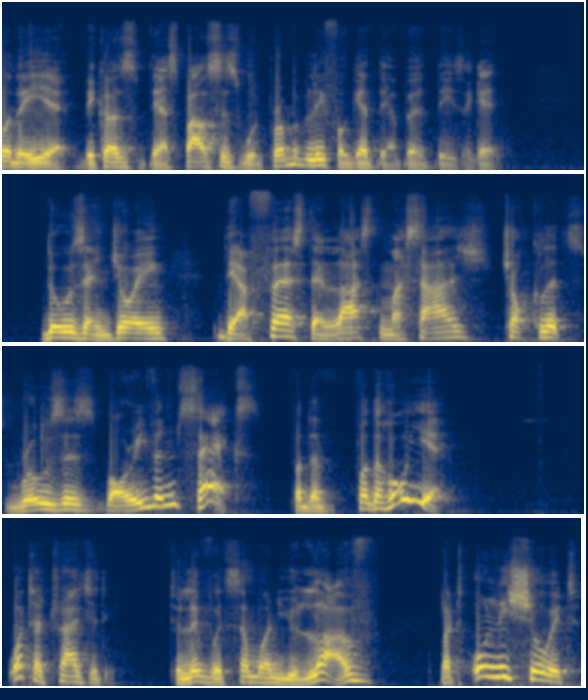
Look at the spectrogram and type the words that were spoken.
for the year because their spouses would probably forget their birthdays again. Those enjoying their first and last massage, chocolates, roses, or even sex for the, for the whole year. What a tragedy to live with someone you love, but only show it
